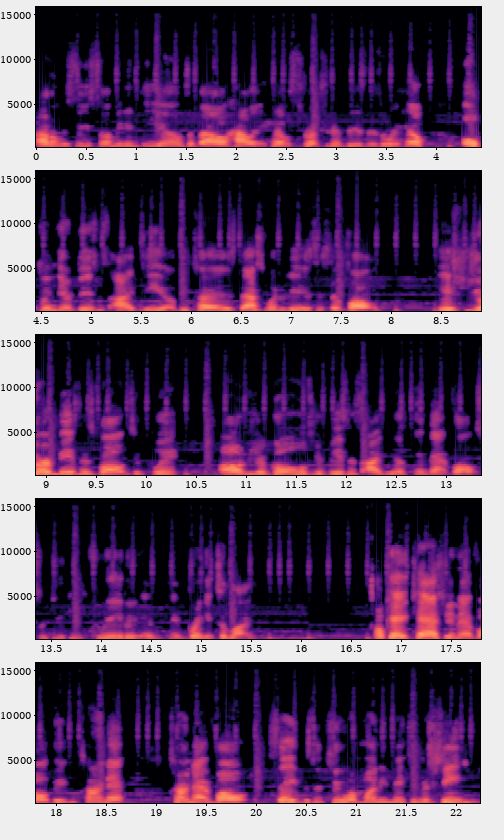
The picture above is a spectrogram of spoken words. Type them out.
I don't receive so many DMs about how it helps structure their business or it helps open their business idea because that's what it is. It's a vault. It's your business vault to put all of your goals, your business ideas in that vault so you can create it and, and bring it to life. Okay, cash in that vault, baby. Turn that turn that vault savings into a money making machine.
